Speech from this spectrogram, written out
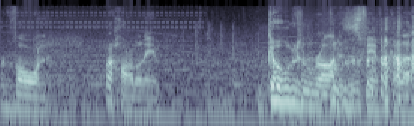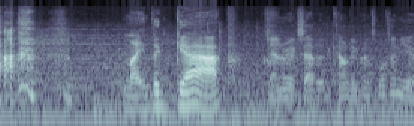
Vaughn. What a horrible name. Goldenrod is his favorite color. Mind the gap. Generally accepted accounting principles in you.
